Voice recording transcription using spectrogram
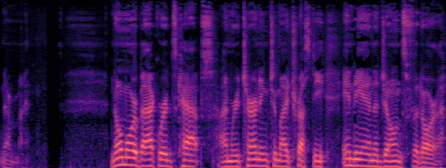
Never mind. No more backwards caps. I'm returning to my trusty Indiana Jones fedora.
